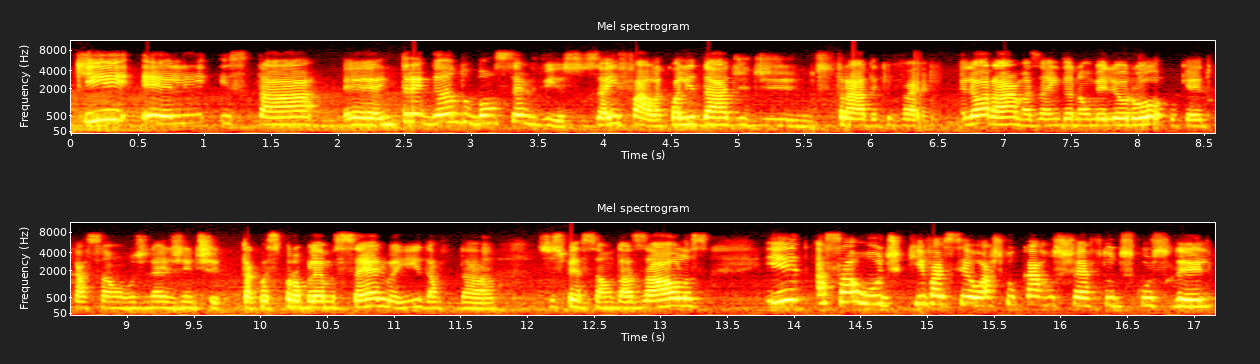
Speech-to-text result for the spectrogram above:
Que ele está é, entregando bons serviços. Aí fala qualidade de estrada que vai melhorar, mas ainda não melhorou, porque a educação, hoje, né, a gente está com esse problema sério aí da, da suspensão das aulas. E a saúde, que vai ser, eu acho que o carro-chefe do discurso dele,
